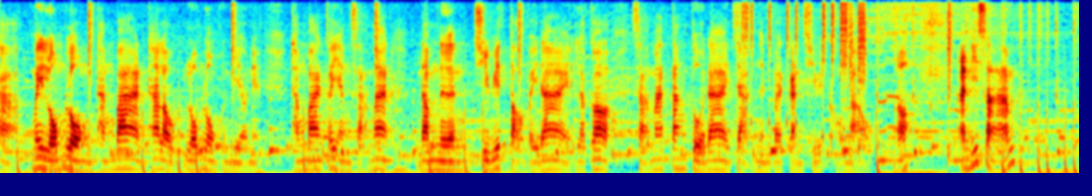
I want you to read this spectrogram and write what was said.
อ่าไม่ล้มลงทั้งบ้าน ถ้าเราล้มลงคนเดียวเนี่ยทั้งบ้านก็ยังสามารถดำเนินชีวิตต่อไปได้ แล้วก็สามารถตั้งตัวได้จากเงินประกันชีวิตของเราเนาะอันที่ 3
